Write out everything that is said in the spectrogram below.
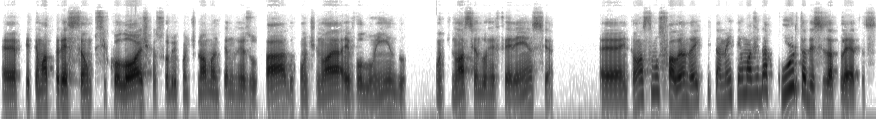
É, porque tem uma pressão psicológica sobre continuar mantendo resultado, continuar evoluindo, continuar sendo referência. É, então nós estamos falando aí que também tem uma vida curta desses atletas.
